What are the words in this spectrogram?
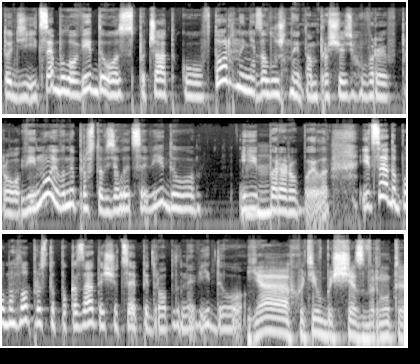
тоді. І це було відео з початку вторгнення. Залужний там про щось говорив про війну, і вони просто взяли це відео. І Мгм. переробили, і це допомогло просто показати, що це підроблене відео. Я хотів би ще звернути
